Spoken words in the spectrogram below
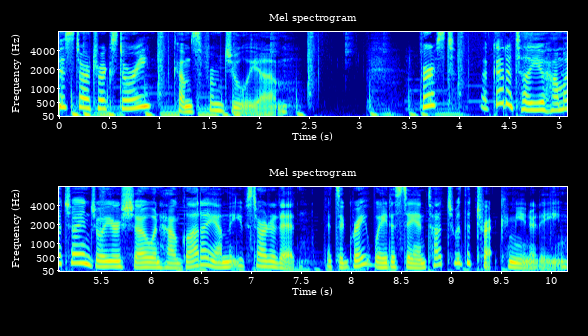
This Star Trek story comes from Julia. First, I've got to tell you how much I enjoy your show and how glad I am that you've started it. It's a great way to stay in touch with the Trek community.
